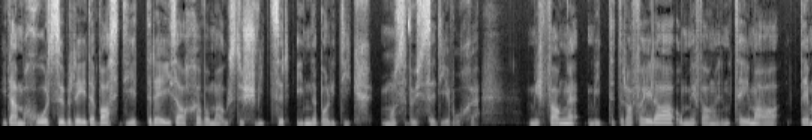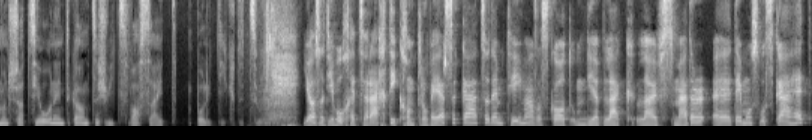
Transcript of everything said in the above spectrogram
in dem wir kurz darüber reden, was die drei Sachen, die man aus der Schweizer Innenpolitik muss wissen diese Woche. Wir fangen mit der Raffaella an und wir fangen mit dem Thema an, Demonstrationen in der ganzen Schweiz. Was sagt Politik dazu? Ja, also die Woche hat es eine rechte Kontroverse gegeben zu dem Thema. Also es geht um die Black Lives Matter äh, Demos, die es gegeben hat.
